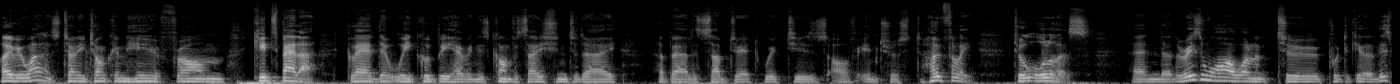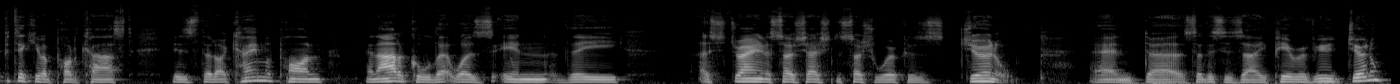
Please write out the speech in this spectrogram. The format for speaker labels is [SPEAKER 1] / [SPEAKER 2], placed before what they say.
[SPEAKER 1] Hi everyone, it's Tony Tonkin here from Kids Matter. Glad that we could be having this conversation today about a subject which is of interest, hopefully, to all of us. And uh, the reason why I wanted to put together this particular podcast is that I came upon an article that was in the Australian Association of Social Workers Journal. And uh, so this is a peer reviewed journal.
